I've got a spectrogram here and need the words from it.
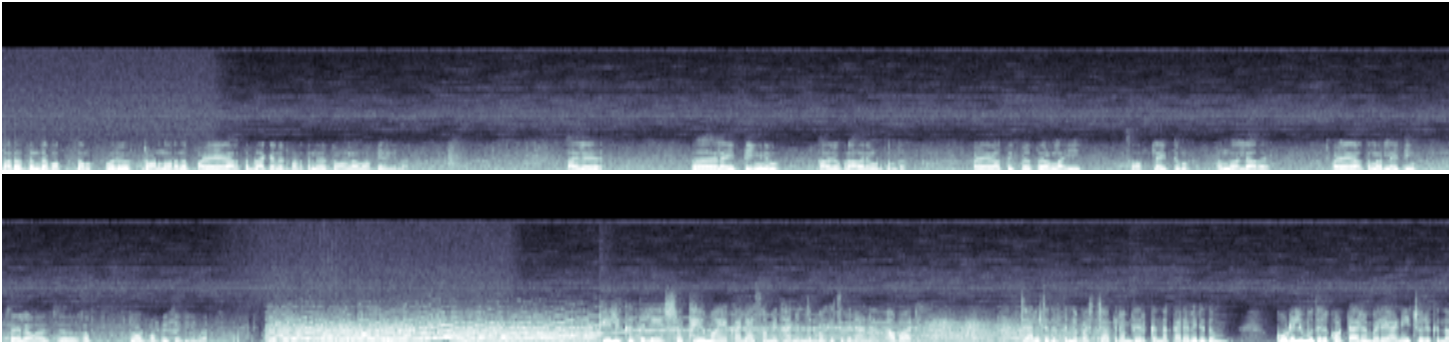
ഭരതത്തിന്റെ മൊത്തം ഒരു ടോൺ എന്ന് പറയുന്നത് പഴയ കാലത്തെ ബ്ലാക്ക് ആൻഡ് വൈറ്റ് പടത്തിന്റെ ഒരു ടോണിലാണ് നോക്കിയിരിക്കുന്നത് അതിൽ ലൈറ്റിങ്ങിനും ആ ഒരു പ്രാധാന്യം കൊടുത്തിട്ടുണ്ട്. പഴയ കാലത്ത് ഇപ്പോഴത്തെ ഉള്ള ഈ സോഫ്റ്റ് ലൈറ്റും ഒന്നും അല്ലാതെ പഴയ കാലത്തുള്ള ഒരു ലൈറ്റിംഗ് സ്റ്റൈലാണ് ത്രോട്ട് പ്രത്യേകിച്ചിരിക്കുന്നത്. കിലുക്കത്തിലെ ശ്രദ്ധേയമായ കലാസംവിധാനം നിർവഹിച്ചതിനാണ് അവാർഡ്. ചലച്ചിത്രത്തിന്റെ പശ്ചാത്തലം തീർക്കുന്ന കരവിരുതും കുടിൽ മുതൽ കൊട്ടാരം വരെ അണിയിച്ചൊരുക്കുന്ന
